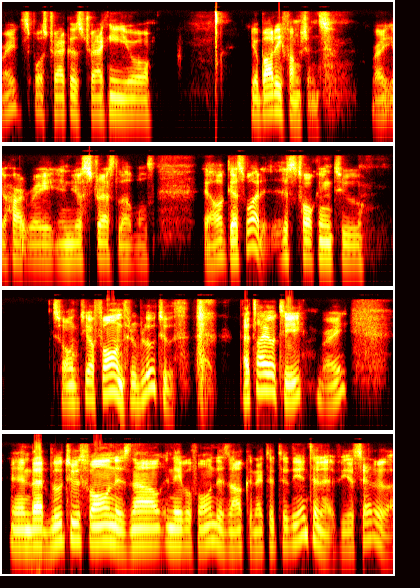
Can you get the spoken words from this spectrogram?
right? Sports tracker is tracking your your body functions, right? Your heart rate and your stress levels. Well, guess what? It's talking to talking to your phone through Bluetooth. That's IoT, right? And that Bluetooth phone is now enabled phone is now connected to the internet via cellular.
